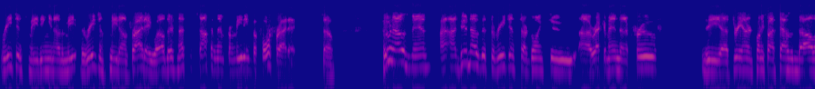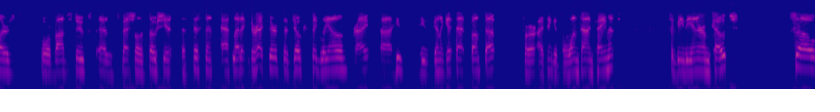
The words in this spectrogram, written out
regents meeting. You know, the meet the regents meet on Friday. Well, there's nothing stopping them from meeting before Friday. So, who knows, man? I, I do know that the regents are going to uh, recommend and approve the uh, three hundred twenty-five thousand dollars for Bob Stoops as special associate assistant athletic director to Joe Castiglione. Right? Uh, he's he's going to get that bumped up for I think it's a one-time payment to be the interim coach. So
